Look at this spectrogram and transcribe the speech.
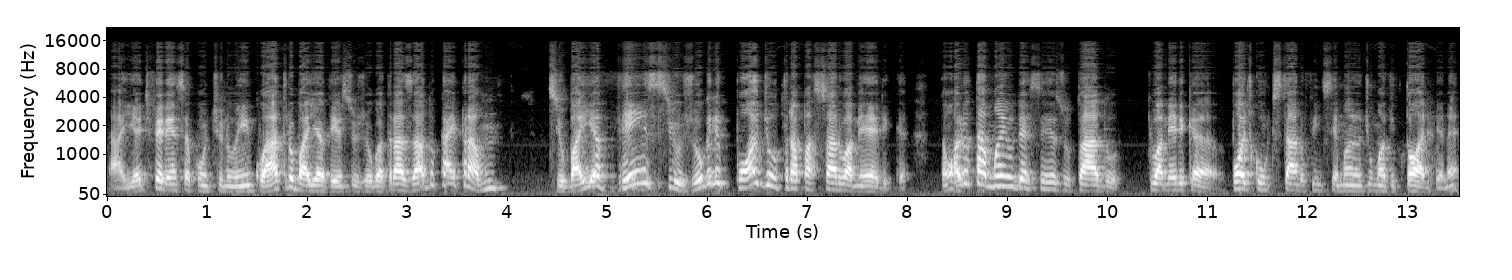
Aí a diferença continua em quatro, o Bahia vence o jogo atrasado, cai para um. Se o Bahia vence o jogo, ele pode ultrapassar o América. Então, olha o tamanho desse resultado que o América pode conquistar no fim de semana de uma vitória, né?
